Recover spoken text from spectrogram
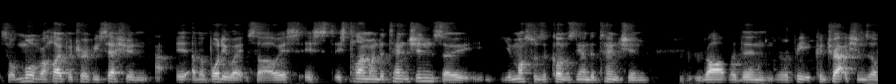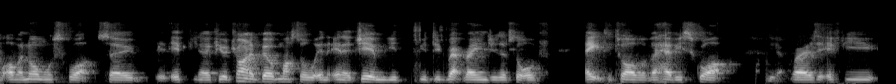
sort of more of a hypertrophy session of a bodyweight style. It's, it's it's time under tension, so your muscles are constantly under tension rather than the repeated contractions of, of a normal squat. So if you know if you're trying to build muscle in, in a gym, you you do rep ranges of sort of eight to twelve of a heavy squat. Yeah. Whereas if you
